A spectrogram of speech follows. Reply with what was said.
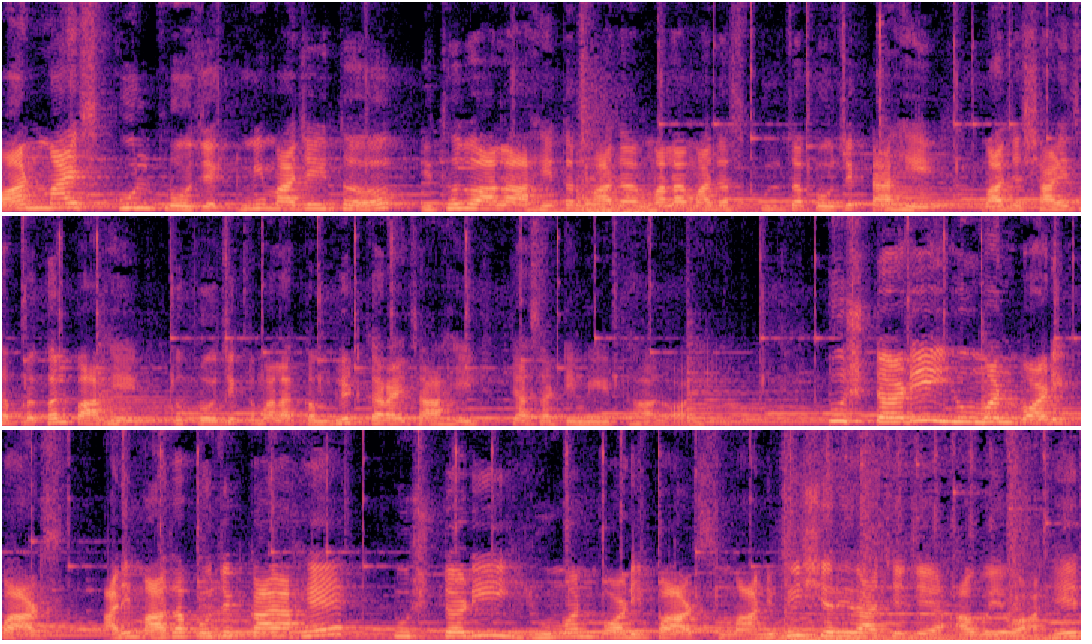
on my school project मी माझ्या इथं इथं जो आला आहे तर माझा मला माझा स्कूलचा प्रोजेक्ट आहे. माझ्या शाळेचा प्रकल्प आहे. तो प्रोजेक्ट मला कंप्लीट करायचा आहे. त्यासाठी मी इथं आलो आहे. To study human body parts आणि माझा प्रोजेक्ट काय आहे? To study human body parts मानवी शरीराचे जे अवयव आहेत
